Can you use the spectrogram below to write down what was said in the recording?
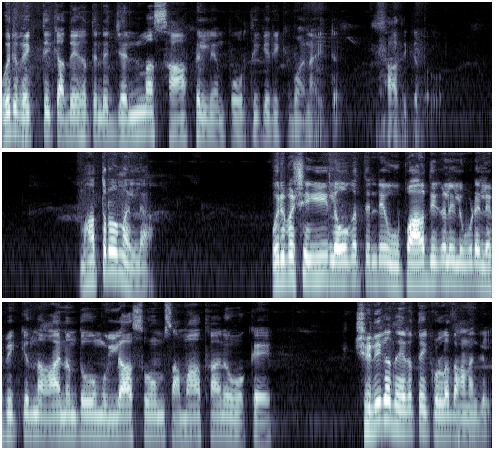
ഒരു വ്യക്തിക്ക് അദ്ദേഹത്തിന്റെ ജന്മസാഫല്യം പൂർത്തീകരിക്കുവാനായിട്ട് സാധിക്കത്തുള്ളൂ. മാത്രവുമല്ല ഒരുപക്ഷെ ഈ ലോകത്തിന്റെ ഉപാധികളിലൂടെ ലഭിക്കുന്ന ആനന്ദവും ഉല്ലാസവും സമാധാനവും ഒക്കെ ക്ഷണിക നേരത്തേക്കുള്ളതാണെങ്കിൽ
